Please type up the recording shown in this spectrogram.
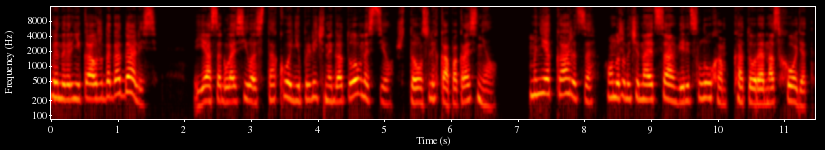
Вы наверняка уже догадались. Я согласилась с такой неприличной готовностью, что он слегка покраснел. Мне кажется, он уже начинает сам верить слухам, которые о нас ходят.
